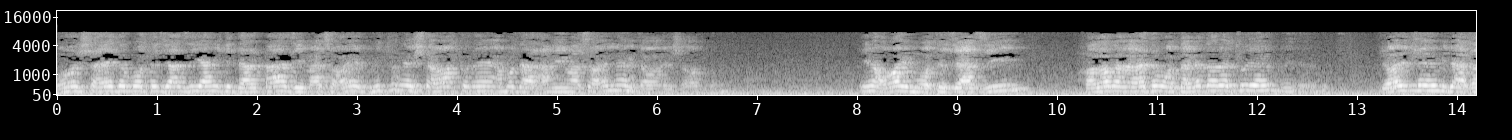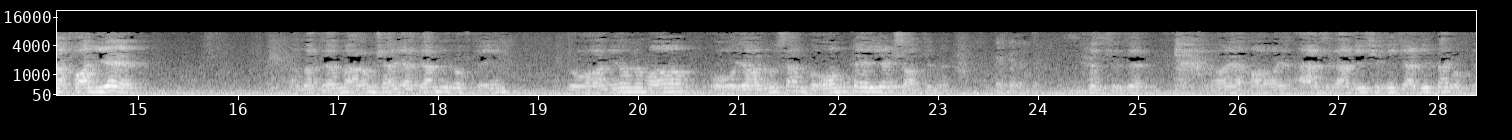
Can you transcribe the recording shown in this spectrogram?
مجتهد متجزی یعنی که در بعضی مسائل می‌تونه اشتهاد کنه اما در همه مسائل نمی‌تونه اشتهاد کنه. این آقای متجزی حالا ولایت مطلقه داره توی جایی که میگه از خالیه البته مرحوم شریعتی هم می‌گفت این روحانیون ما اقیانوس هم به عمق یک سانتی متر آقای از قدی چیزی جدید نگفته.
